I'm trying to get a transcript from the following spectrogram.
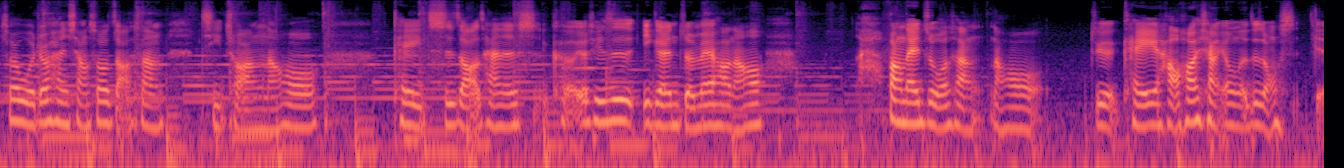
所以我就很享受早上起床，然后可以吃早餐的时刻，尤其是一个人准备好，然后放在桌上，然后就可以好好享用的这种时间。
